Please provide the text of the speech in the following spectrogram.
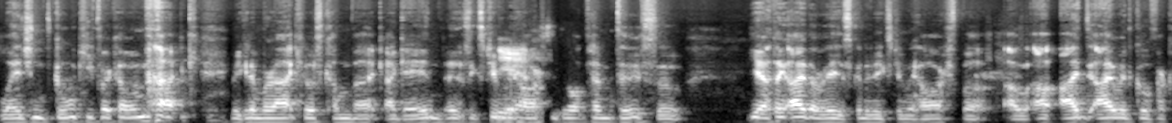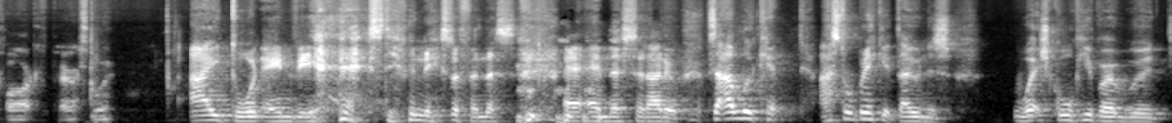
legend goalkeeper coming back, making a miraculous comeback again, and it's extremely yeah. harsh to drop him too. So, yeah, I think either way it's going to be extremely harsh, but I, I, I would go for Clark personally. I don't envy Steven Naismith in this uh, in this scenario because I look at I still break it down as which goalkeeper would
